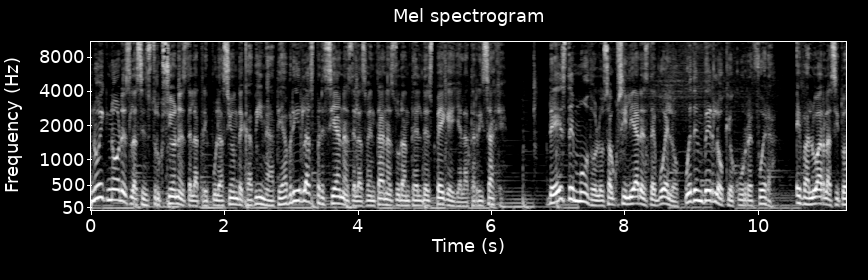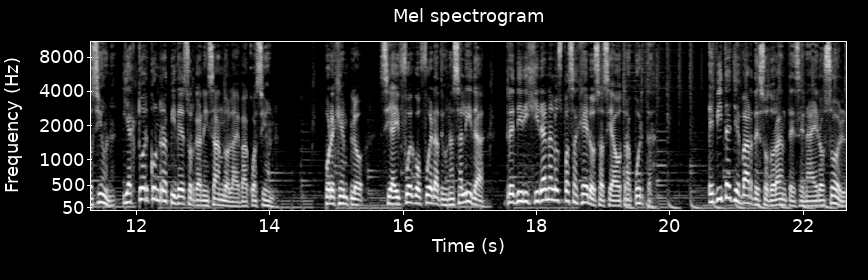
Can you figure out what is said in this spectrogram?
No ignores las instrucciones de la tripulación de cabina de abrir las persianas de las ventanas durante el despegue y el aterrizaje. De este modo, los auxiliares de vuelo pueden ver lo que ocurre fuera, evaluar la situación y actuar con rapidez organizando la evacuación. Por ejemplo, si hay fuego fuera de una salida, redirigirán a los pasajeros hacia otra puerta. Evita llevar desodorantes en aerosol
